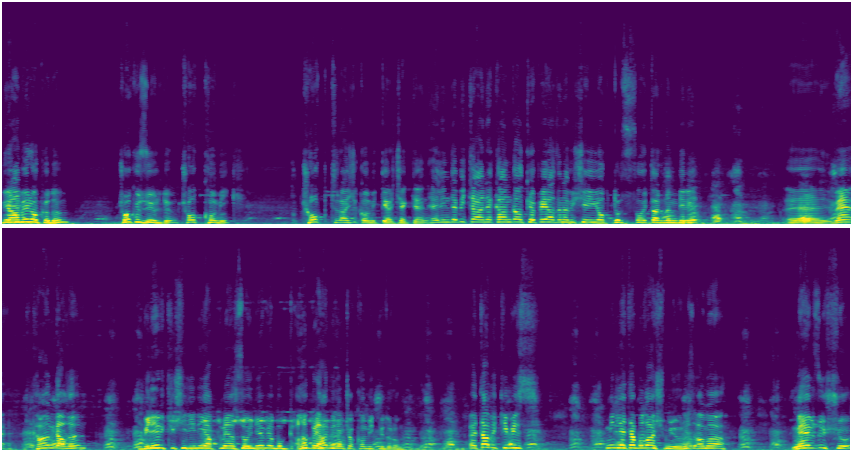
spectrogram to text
bir haber okudum. Çok üzüldüm. Çok komik. Çok trajikomik gerçekten. Elinde bir tane kangal köpeği adına bir şey yoktur. Soytarının biri. Ee, ve Kangal'ın bilir kişiliğini yapmaya soyunuyor ve bu harbi- harbiden çok komik bir durum. E tabii ki biz millete bulaşmıyoruz ama mevzu şu.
